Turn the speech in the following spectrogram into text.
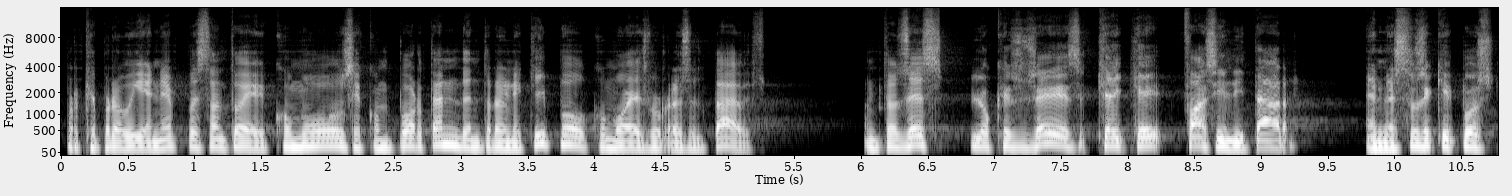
porque proviene pues tanto de cómo se comportan dentro del equipo como de sus resultados. Entonces, lo que sucede es que hay que facilitar en estos equipos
